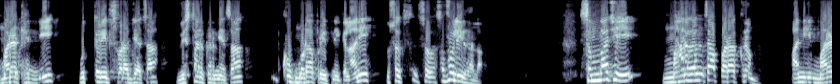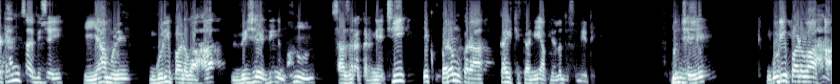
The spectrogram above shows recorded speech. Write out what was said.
मराठ्यांनी उत्तरेत स्वराज्याचा विस्तार करण्याचा खूप मोठा प्रयत्न केला आणि तो सफलही झाला. संभाजी महाराजांचा पराक्रम आणि मराठ्यांचा विजय यामुळे गुढीपाडवा हा विजय दिन म्हणून साजरा करण्याची एक परंपरा काही ठिकाणी आपल्याला दिसून येते. म्हणजे गुढीपाडवा हा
